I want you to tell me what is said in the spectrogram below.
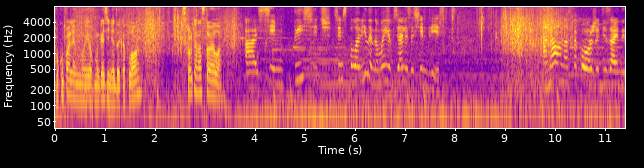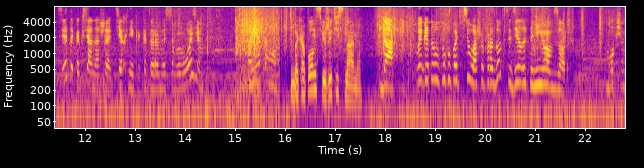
Покупали мы ее в магазине Decathlon. Сколько она стоила? А, 7 тысяч, семь с половиной, но мы ее взяли за 7200. Она у нас такого же дизайна и цвета, как вся наша техника, которую мы с собой возим. И поэтому... Декатлон, свяжитесь с нами. Да, мы готовы покупать всю вашу продукцию, делать на нее обзор. В общем,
